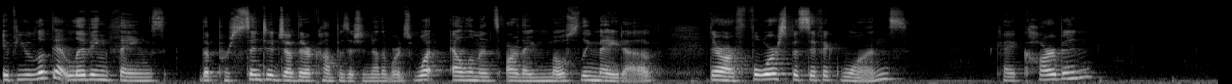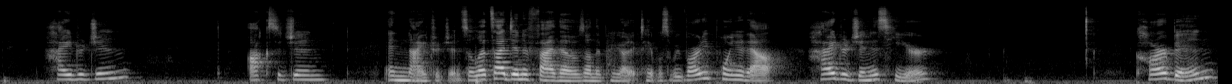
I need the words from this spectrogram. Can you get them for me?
if you looked at living things, the percentage of their composition, in other words, what elements are they mostly made of, there are four specific ones. Okay, carbon, hydrogen, oxygen, and nitrogen. So let's identify those on the periodic table. So we've already pointed out hydrogen is here, carbon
